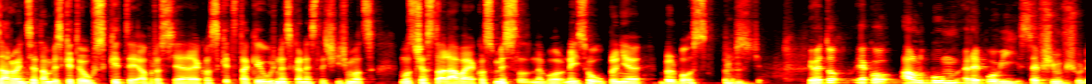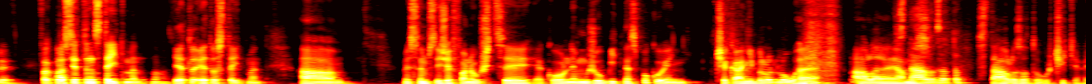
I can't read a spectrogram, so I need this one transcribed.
zároveň se tam vyskytují skity a prostě jako skit taky už dneska neslyšíš moc, moc často a dává jako smysl, nebo nejsou úplně blbost mhm. prostě. Jo, je to jako album repový se vším všude. Fakt prostě a ten statement. No. Je, to, je to statement. A myslím si, že fanoušci jako nemůžou být nespokojení. Čekání bylo dlouhé, ale já stálo myslím, za to. Stálo za to určitě.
